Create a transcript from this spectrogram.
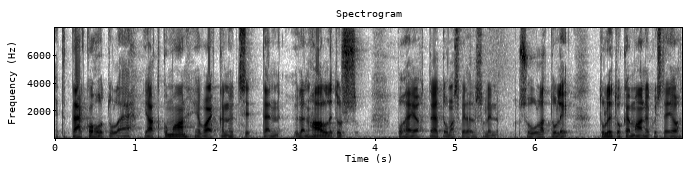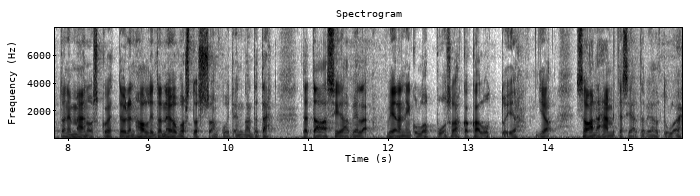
että tämä kohu tulee jatkumaan, ja vaikka nyt sitten Ylen hallitus puheenjohtaja Tuomas Wilhelmssonin suulla tuli, tuli tukemaan nykyistä johtoa, niin mä en usko, että Ylen hallintoneuvostossa on kuitenkaan tätä, tätä asiaa vielä, vielä niin kuin loppuun saakka kaluttu, ja, ja saa nähdä, mitä sieltä vielä tulee.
